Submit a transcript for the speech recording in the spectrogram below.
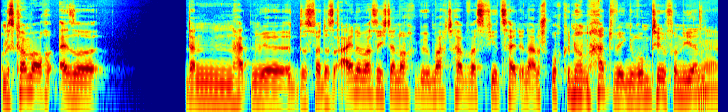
Und es kommen auch, also dann hatten wir, das war das eine, was ich dann noch gemacht habe, was viel Zeit in Anspruch genommen hat, wegen rumtelefonieren. Ja.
